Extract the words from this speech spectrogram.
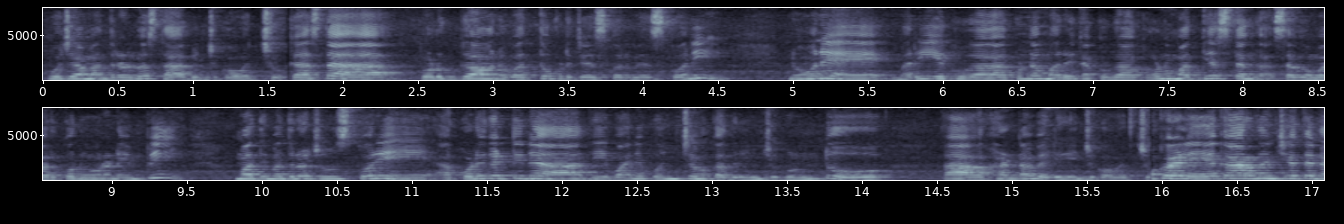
పూజా మందిరంలో స్థాపించుకోవచ్చు. కాస్త పొడుగ్గా ఉన్న వత్తు ఒకటి చేసుకొని వేసుకొని నూనె మరీ ఎక్కువగా కాకుండా మరీ తక్కువ కాకుండా మధ్యస్థంగా సగం వరకు నూనె నింపి మధ్య మధ్యలో చూసుకొని ఆ కొడిగట్టిన దీపాన్ని కొంచెం కదిలించుకుంటూ ఆ అఖండం వెలిగించుకోవచ్చు. ఒకవేళ ఏ కారణం చేతన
